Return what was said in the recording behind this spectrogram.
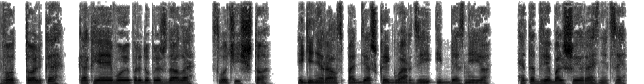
Вот только, как я его и предупреждала, случись что, и генерал с поддержкой гвардии и без нее — это две большие разницы.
